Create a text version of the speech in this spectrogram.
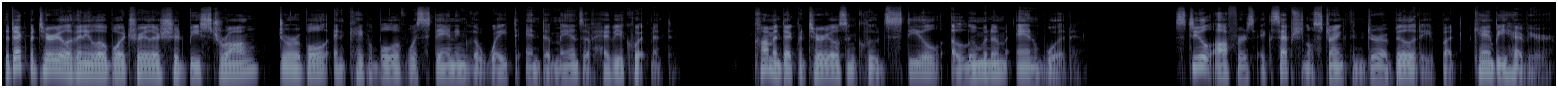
The deck material of any lowboy trailer should be strong, durable, and capable of withstanding the weight and demands of heavy equipment. Common deck materials include steel, aluminum, and wood. Steel offers exceptional strength and durability, but can be heavier.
